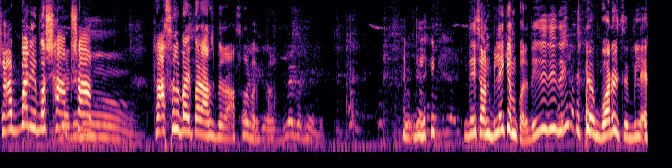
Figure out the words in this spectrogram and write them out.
সাপ বাড়ি সাপ সাপ রাসেল বাইপার আসবে, রাসেল বাইপার বিলাই দিস অন বিলাই কেমন করে দিদি দিদি গড় হয়েছে বিলাই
